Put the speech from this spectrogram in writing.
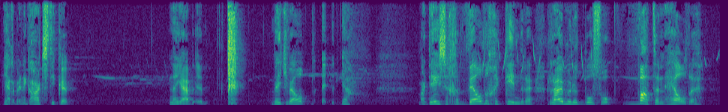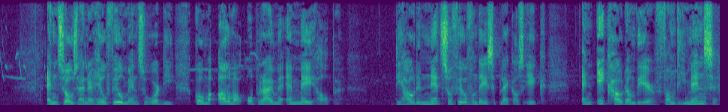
Ja, dan ben ik hartstikke. Nou ja, eh, weet je wel, eh, ja. Maar deze geweldige kinderen ruimen het bos op. Wat een helden. En zo zijn er heel veel mensen hoor. Die komen allemaal opruimen en meehelpen. Die houden net zoveel van deze plek als ik. En ik hou dan weer van die mensen.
